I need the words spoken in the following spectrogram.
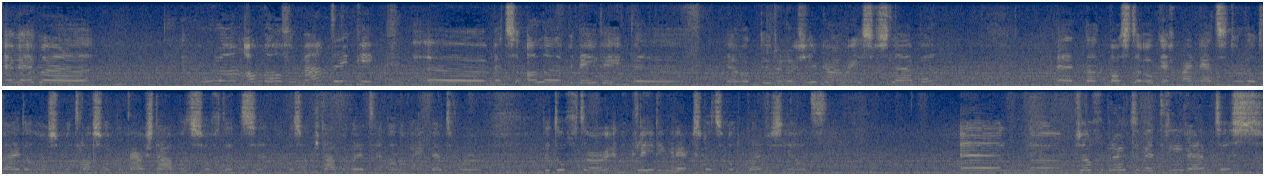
En we hebben, hoe lang? Anderhalf z'n allen beneden in de, ja, wat nu de logeerkamer is geslapen. En dat paste ook echt maar net doordat wij dan onze matrassen op elkaar stapelden s ochtends. En er was een stapelbed en dan nog één bed voor de dochter en een kledingrek, zodat ze wat privacy had. En ehm, zo gebruikten wij drie ruimtes.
